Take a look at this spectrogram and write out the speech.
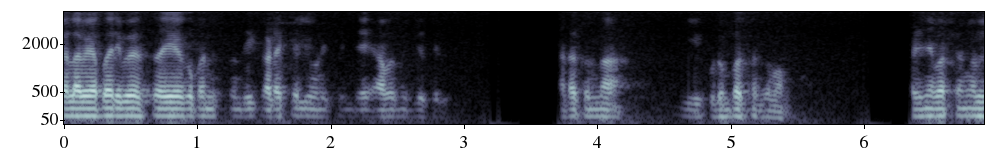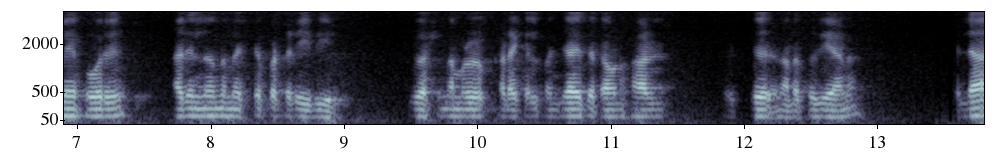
കേരള വ്യാപാരി വ്യവസായ ഏകോപന സമിതി കടക്കൽ യൂണിറ്റിന്റെ ആഭിമുഖ്യത്തിൽ നടക്കുന്ന ഈ കുടുംബ സംഗമം കഴിഞ്ഞ വർഷങ്ങളിലെ പോലെ അതിൽ നിന്ന് മെച്ചപ്പെട്ട രീതിയിൽ ഈ വർഷം നമ്മൾ കടയ്ക്കൽ പഞ്ചായത്ത് ടൗൺ ഹാളിൽ വെച്ച് നടത്തുകയാണ്. എല്ലാ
